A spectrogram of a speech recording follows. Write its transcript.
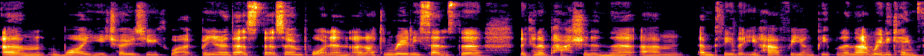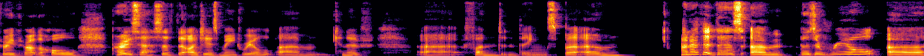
um, why you chose youth work. But you know that's that's so important, and, and I can really sense the the kind of passion and the um, empathy that you have for young people, and that really came through throughout the whole process of the ideas made real um, kind of uh, fund and things. But um, I know that there's um, there's a real uh,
